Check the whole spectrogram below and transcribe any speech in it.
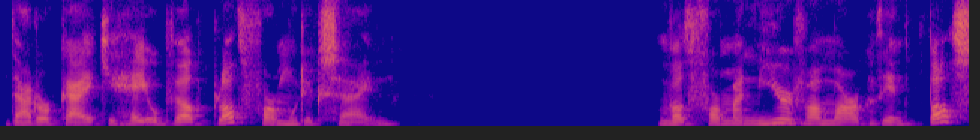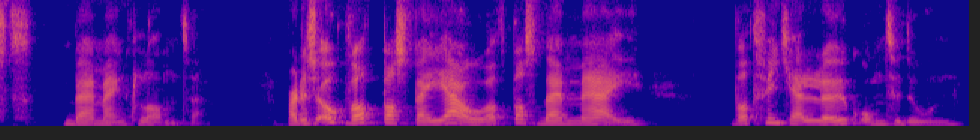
Daardoor kijk je, hey, op welk platform moet ik zijn? Wat voor manier van marketing past bij mijn klanten? Maar dus ook wat past bij jou? Wat past bij mij? Wat vind jij leuk om te doen?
